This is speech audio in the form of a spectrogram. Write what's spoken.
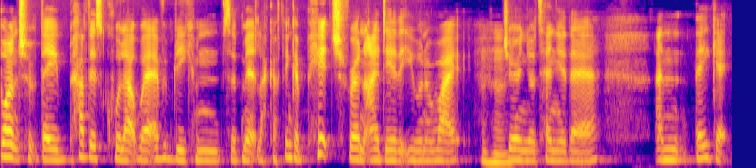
bunch of, they have this call out where everybody can submit, like, I think a pitch for an idea that you want to write Mm-hmm. during your tenure there. And they get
